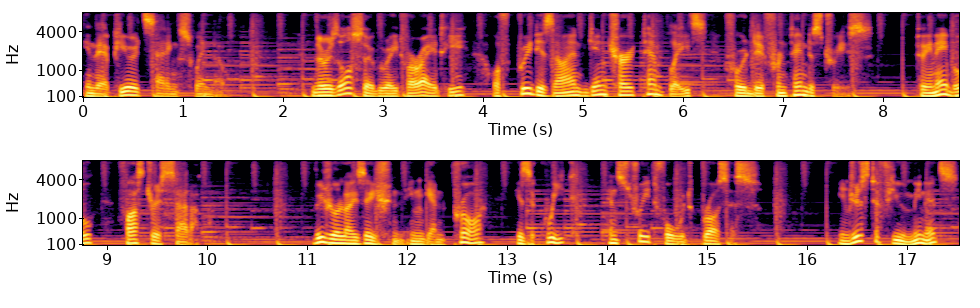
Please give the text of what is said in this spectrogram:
in the Appeared Settings window. There is also a great variety of pre-designed Gantt chart templates for different industries to enable faster setup. Visualization in GanttPRO is a quick and straightforward process. In just a few minutes,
